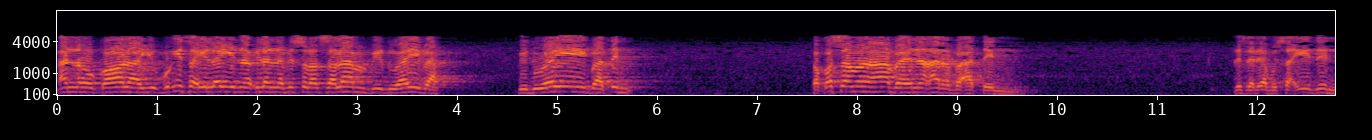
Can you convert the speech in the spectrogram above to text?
annahu qala yubu'itha ilayna ila Nabi sallallahu alaihi wasallam bi Duhaibah bi Duhaibatin Faqasamaha baina arba'atin. Hadis dari Abu Sa'idin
